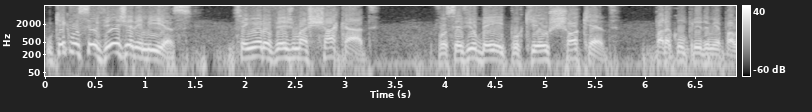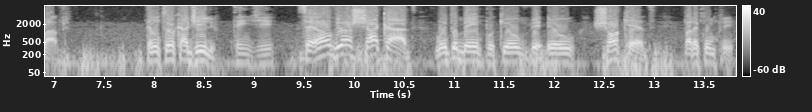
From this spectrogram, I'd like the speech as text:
O que, que você vê, Jeremias? Senhor, eu vejo uma shakad. Você viu bem, porque eu shoked para cumprir a minha palavra. Tem um trocadilho. Entendi. Você ah, viu a shakad. Muito bem, porque eu, eu shoked para cumprir.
